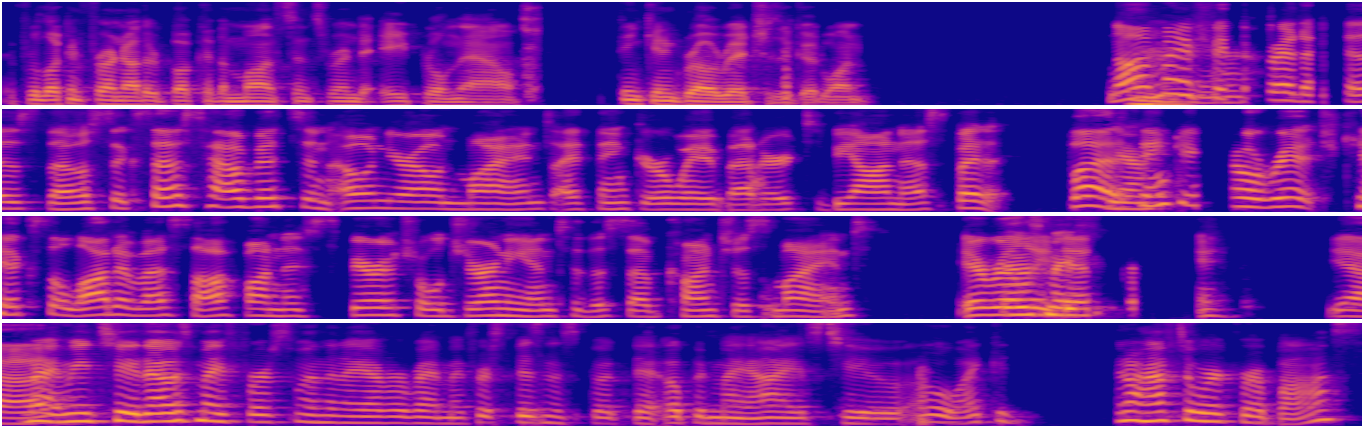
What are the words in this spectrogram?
If we're looking for another book of the month, since we're into April now, Think and Grow Rich is a good one. Not Mhm. my Yeah. favorite of his though. Success habits and own your own mind, I think, are way better, to be honest. But but Yeah. Think and Grow Rich kicks a lot of us off on a spiritual journey into the subconscious mind. It That was really my did. Yeah. Right, me too. That was my first one that I ever read, my first business book that opened my eyes to, oh, I could, I don't have to work for a boss.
